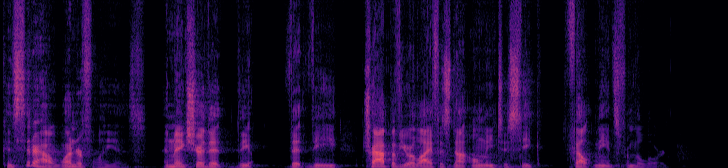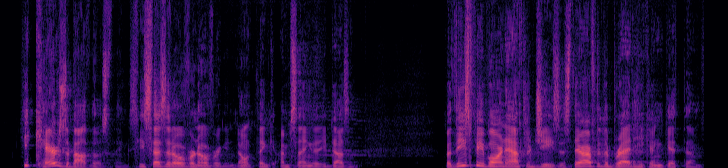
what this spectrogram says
consider how wonderful He is and make sure that the, that the trap of your life is not only to seek felt needs from the Lord. He cares about those things. He says it over and over again. Don't think I'm saying that He doesn't. But these people aren't after Jesus, they're after the bread He can get them.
